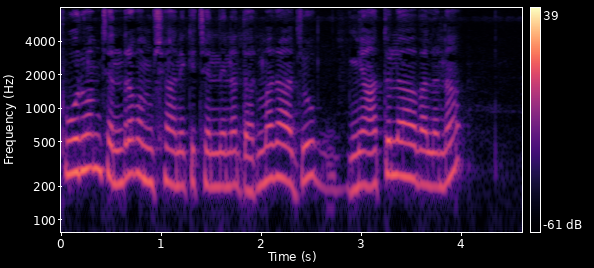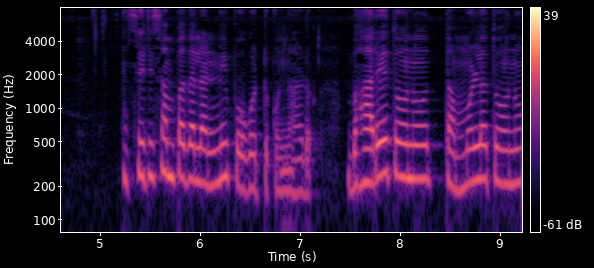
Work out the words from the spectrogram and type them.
పూర్వం చంద్రవంశానికి చెందిన ధర్మరాజు జ్ఞాతుల వలన సిరి సంపదలన్నీ పోగొట్టుకున్నాడు. భార్యతోనూ తమ్ముళ్ళతోనూ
